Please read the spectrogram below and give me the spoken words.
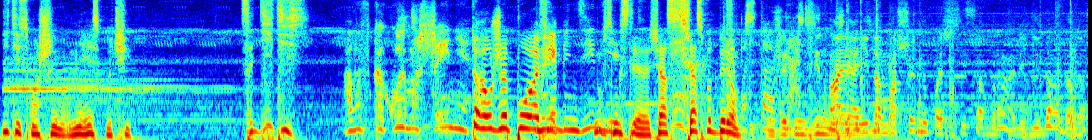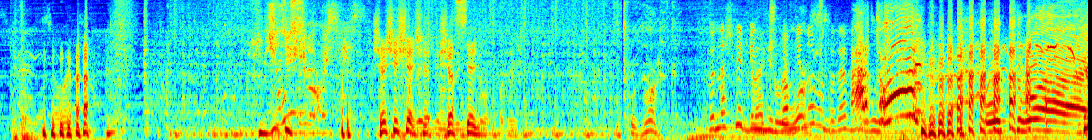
Садитесь в машину, у меня есть ключи. Садитесь! А вы в какой машине? Да уже У меня пофиг! бензин Ну, в есть. смысле, сейчас, сейчас подберем. Уже бензин Аня, они там машину почти собрали, не надо нас. Садитесь! Сейчас, сейчас, сейчас, сейчас сядем. Вы нашли бензин, вам не нужен тогда О, тварь!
